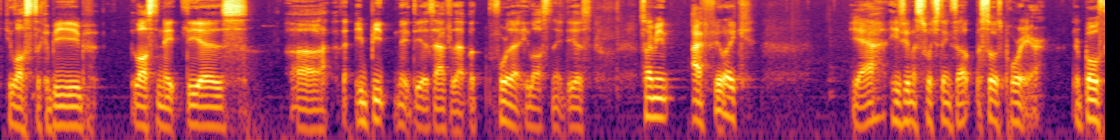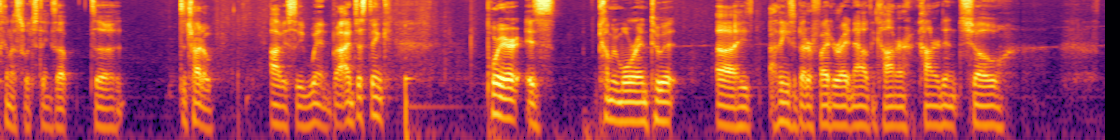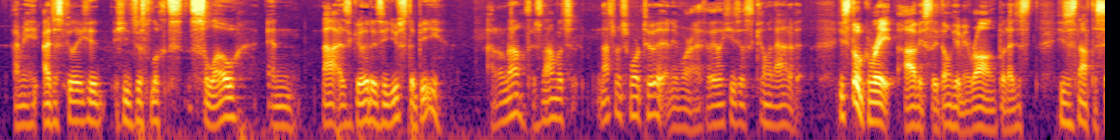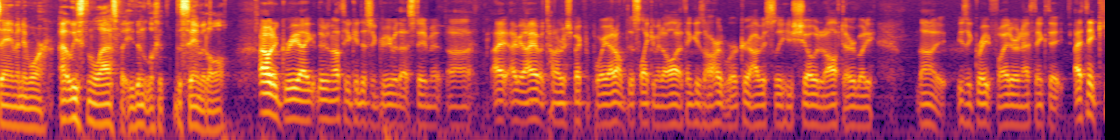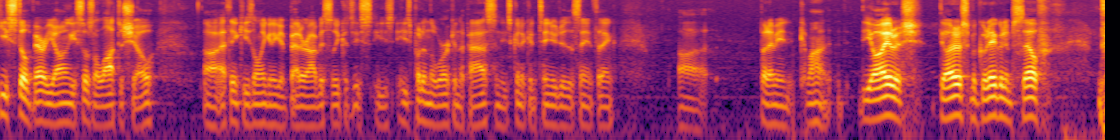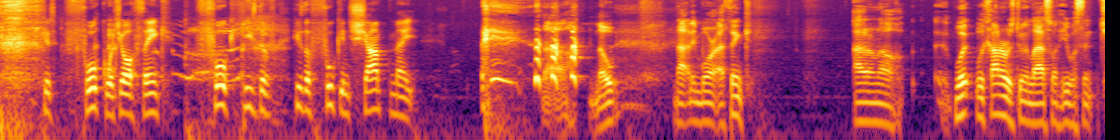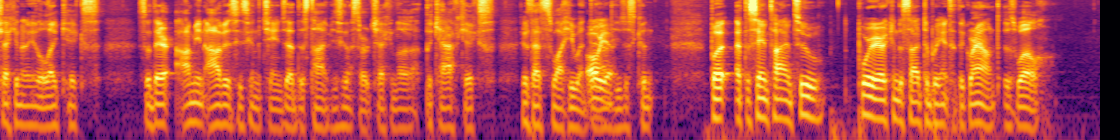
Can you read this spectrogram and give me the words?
He lost to Khabib. Lost to Nate Diaz. Uh, he beat Nate Diaz after that, but before that, he lost to Nate Diaz. So I mean, I feel like, yeah, he's gonna switch things up, but so is Poirier. They're both gonna switch things up to to try to obviously win. But I just think Poirier is coming more into it. Uh, he's I think he's a better fighter right now than Conor. Conor didn't show. I mean, I just feel like he he just looked slow and not as good as he used to be. I don't know. There's not much not much more to it anymore. I feel like he's just coming out of it. He's still great, obviously. Don't get me wrong, but I just he's just not the same anymore. At least in the last fight, he didn't look the same at all. I would agree. I, there's nothing you can disagree with that statement. Uh, I, I mean, I have a ton of respect for Poirier. I don't dislike him at all. I think he's a hard worker. Obviously, he showed it off to everybody. Uh, he's a great fighter, and I think that I think he's still very young. He still has a lot to show. Uh, I think he's only going to get better, obviously, because he's he's he's put in the work in the past, and he's going to continue to do the same thing. Uh, but I mean, come on, the Irish, the Irish McGregor himself. Could fuck what y'all think. Fuck, he's the he's the fucking champ, mate. No, nope, not anymore. I think I don't know. What what Conor was doing last one, he wasn't checking any of the leg kicks. So there, I mean, obviously he's going to change that this time. He's going to start checking the the calf kicks because that's why he went Oh, down. yeah. He just couldn't. But at the same time, too, Poirier can decide to bring it to the ground as well.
